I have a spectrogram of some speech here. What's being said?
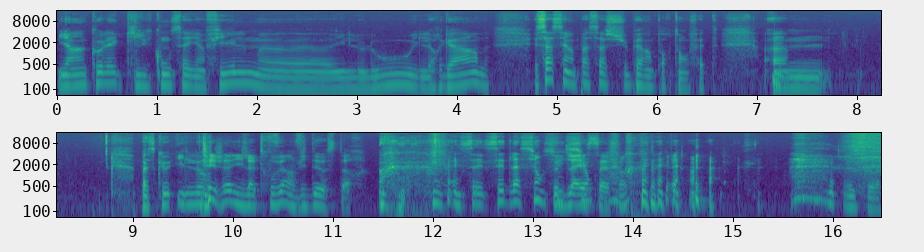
il y a un collègue qui lui conseille un film, euh, il le loue, il le regarde. Et ça, c'est un passage super important en fait. Euh, parce que il le... Déjà, il a trouvé un vidéo store. c'est c'est de la C'est de la science-fiction. SF. hein. C'est vrai.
